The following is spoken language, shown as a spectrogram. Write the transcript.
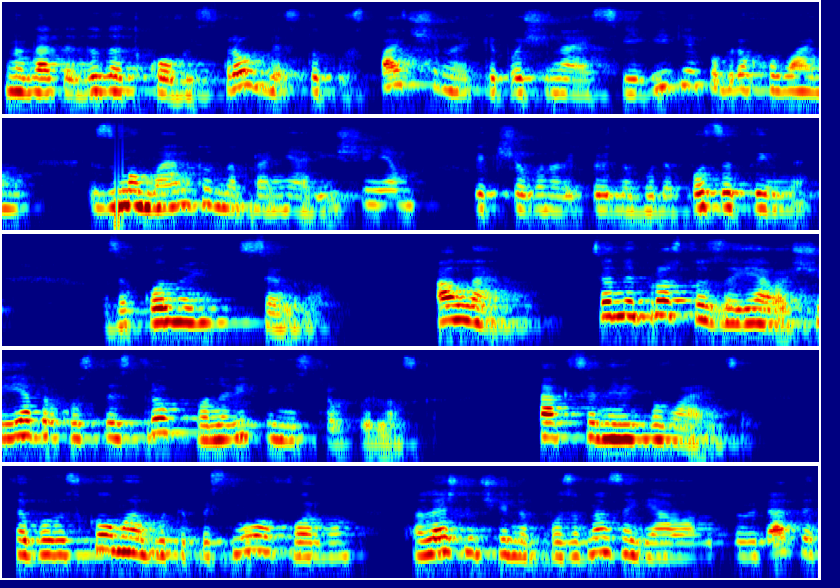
надати додатковий строк для вступу в спадщину, який починає свій відлік обрахування з моменту набрання рішення, якщо воно відповідно буде позитивне, законної сили. Але це не просто заява, що я пропустив строк, поновіть мені строк, будь ласка. Так це не відбувається. Це обов'язково має бути письмова форма, належним чином позовна заява, відповідати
